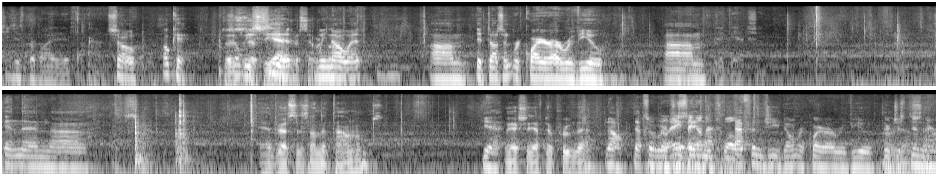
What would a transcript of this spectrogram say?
She just provided it so, okay. So this So is we just see the it, address that we're we know it. Um, it doesn't require our review. Um, Take action. and then, uh. Addresses on the townhomes? Yeah, We actually have to approve that? no, that's what we we're just anything saying. under 12. F and G don't require our review. They're Oh, just yes, in there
